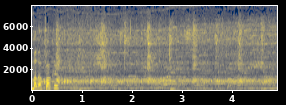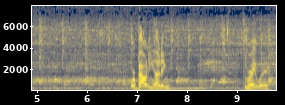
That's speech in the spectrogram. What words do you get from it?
Motherfucker. We're bounty hunting. The right way.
